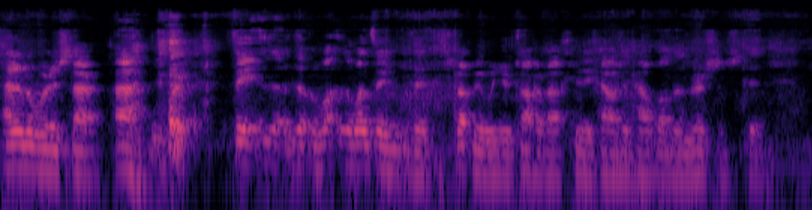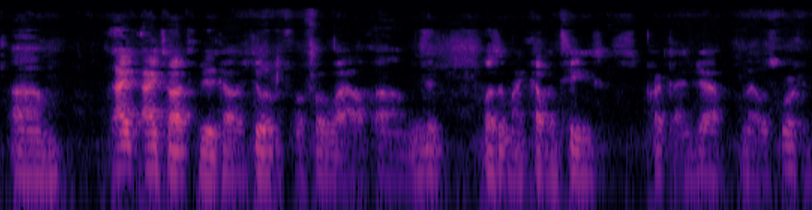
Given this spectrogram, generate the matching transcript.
I don't know where to start. Uh, the, the, the, one- the one thing that struck me when you were talking about community college and how well the nurses did, um, I, I taught community college too for, for a while. Um, it wasn't my cup of tea, part-time job when I was working.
